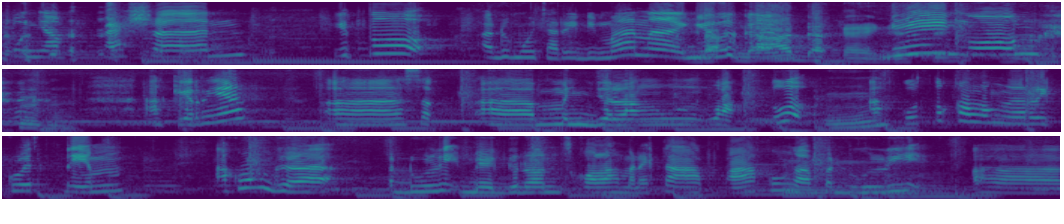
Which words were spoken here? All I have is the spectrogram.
punya passion, itu aduh mau cari di mana gitu nggak kan. ada kayaknya sih. Bingung. Akhirnya uh, uh, menjelang waktu, Hmm. aku tuh kalau nge-recruit tim, aku nggak peduli background sekolah mereka apa, aku nggak Hmm. peduli uh,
